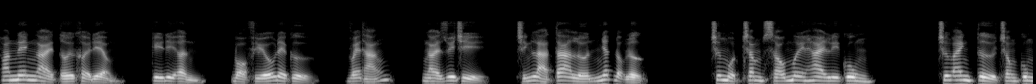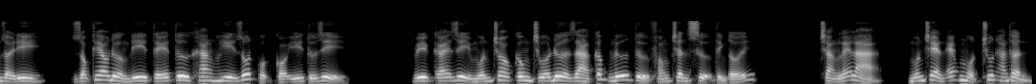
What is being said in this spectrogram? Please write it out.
hoan nên ngài tới khởi điểm, kỳ đi ẩn, bỏ phiếu đề cử, vẽ thắng, ngài duy trì, chính là ta lớn nhất động lực. chương 162 ly cung. Trương Anh từ trong cung rời đi, dọc theo đường đi tế tư Khang Hy rốt cuộc có ý tứ gì? Vì cái gì muốn cho công chúa đưa ra cấp nữ tử phóng chân sự tình tới? Chẳng lẽ là, muốn chèn ép một chút hán thần?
